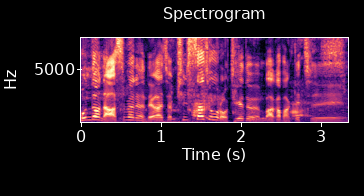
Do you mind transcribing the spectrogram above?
혼더 나왔으면은 내가 진짜 필사적으로 어떻게든 막아봤겠지.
